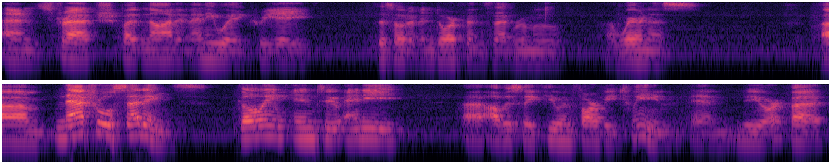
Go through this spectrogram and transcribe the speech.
and stretch, but not in any way create the sort of endorphins that remove awareness. Um, natural settings, going into any, uh, obviously few and far between in New York, but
